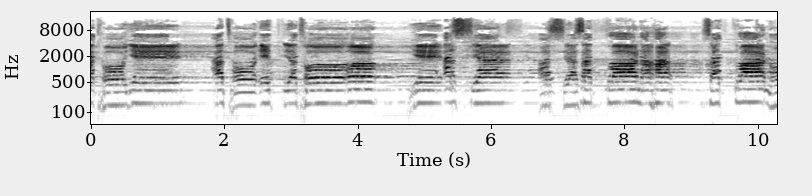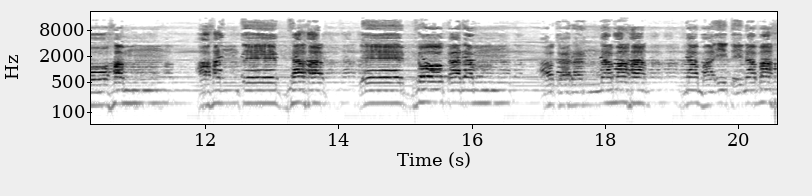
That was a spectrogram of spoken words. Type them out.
अथो ये अथो इत्यथो ये अस्य अस्य सत्त्वानः सत्त्वानोऽहम्। अहन्तेभ्यः तेभ्योऽकरम् अकरम् नमः नम इति नमः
